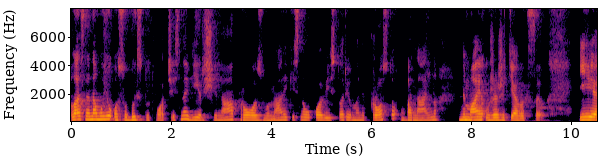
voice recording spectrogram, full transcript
Власне, на мою особисту творчість, на вірші, на прозу, на якісь наукові історії. У мене просто банально немає уже життєвих сил. І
